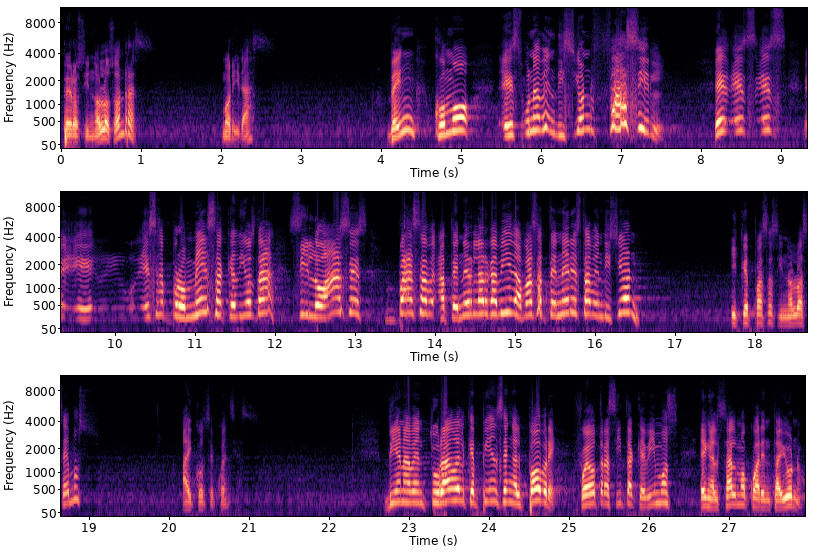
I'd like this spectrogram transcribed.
Pero si no los honras, morirás. ¿Ven cómo es una bendición fácil? Es, eh, eh, esa promesa que Dios da. Si lo haces, vas a tener larga vida, vas a tener esta bendición. ¿Y qué pasa si no lo hacemos? Hay consecuencias. Bienaventurado el que piensa en el pobre fue otra cita que vimos en el Salmo 41.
